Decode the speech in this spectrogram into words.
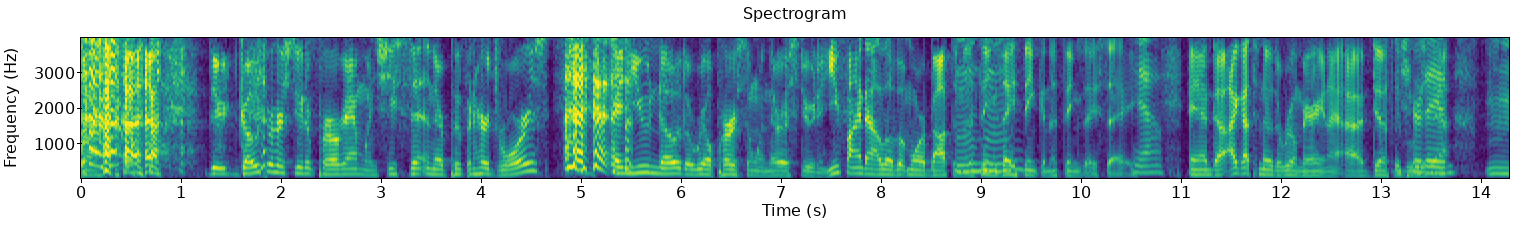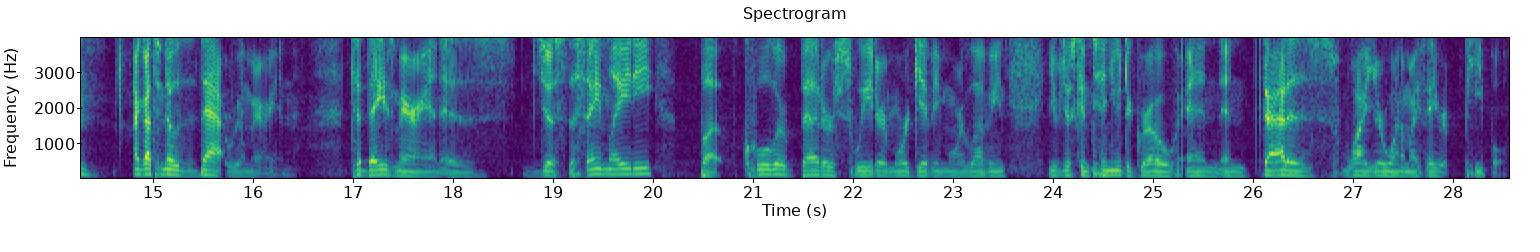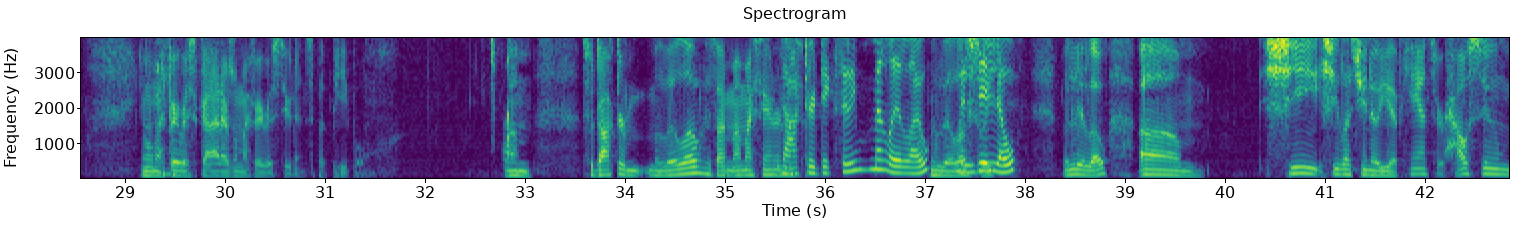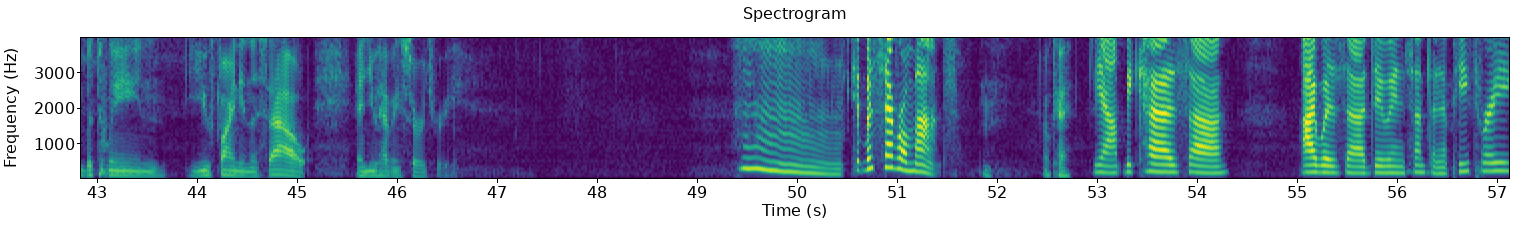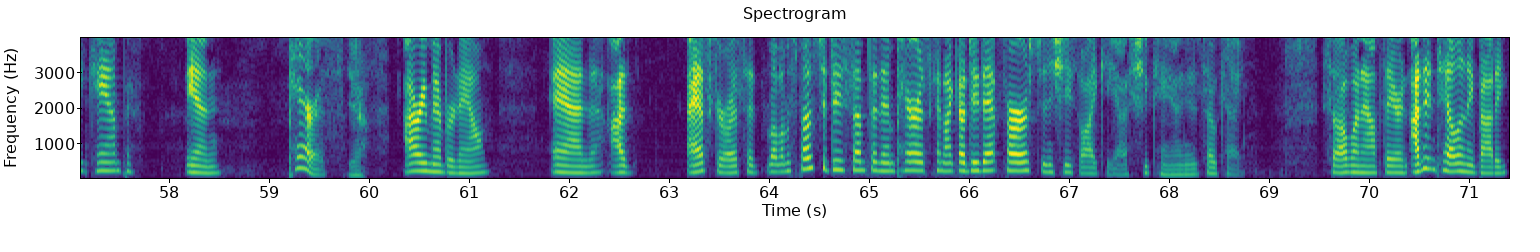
Dude, go through her student program when she's sitting there pooping her drawers, and you know the real person when they're a student. You find out a little bit more about them, the things they think, and the things they say. Mm-hmm. Yeah. And uh, I got to know the real Marion. I, I definitely You sure believe did. that. Mm, I got to know that real Marion. Today's Marion is just the same lady, but cooler, better, sweeter, more giving, more loving. You've just continued to grow, and and that is why you're one of my favorite people. And one of my favorite skydivers, one of my favorite students, but people. Um, so Dr. Melillo, is I am I saying her? Dr. Dixie Melillo. Melillo, sweet. Melillo. Melillo. Um, she she lets you know you have cancer. How soon between you finding this out and you having surgery? Hmm. It was several months. Okay. Yeah, because uh, I was uh, doing something, a P3 camp in Perris. Yeah. I remember now. And I asked her, I said, Well, I'm supposed to do something in Perris. Can I go do that first? And she's like, Yes, you can. It's okay. So I went out there and I didn't tell anybody.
